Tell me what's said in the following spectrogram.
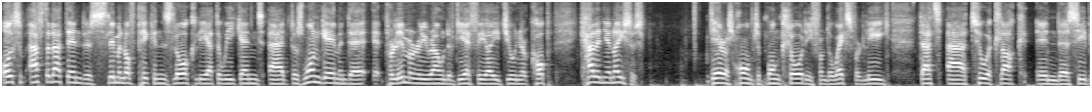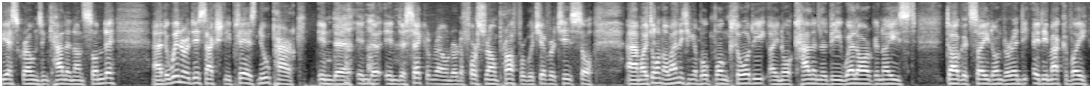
Also after that, then there's slim enough pickings locally at the weekend. Uh, there's one game in the uh, preliminary round of the FAI Junior Cup, Callan United they're at home to Bunclody from the Wexford League. That's at 2 o'clock in the CBS grounds in Callan on Sunday. Uh, the winner of this actually plays New Park in the in the in the second round or the first round proper, whichever it is. So um, I don't know anything about Bunclody. I know Callan will be well organised, dogged side under Eddie, Eddie McAvoy.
